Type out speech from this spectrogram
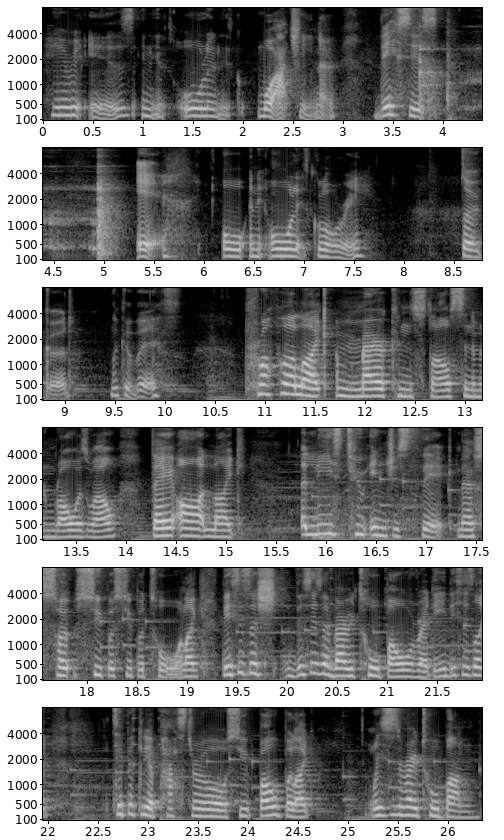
here it is and it's all in its well actually no. This is it all in all its glory. So good. Look at this. Proper like American style cinnamon roll as well. They are like at least two inches thick. They're so super super tall. Like this is a this is a very tall bowl already. This is like typically a pasta or soup bowl, but like this is a very tall bun.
